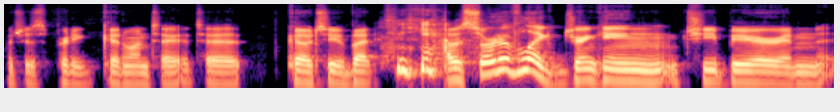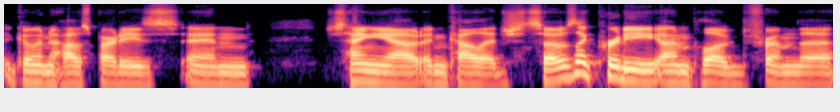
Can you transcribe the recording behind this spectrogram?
which is a pretty good one to to go to. But yeah. I was sort of like drinking cheap beer and going to house parties and just hanging out in college. So I was like pretty unplugged from the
